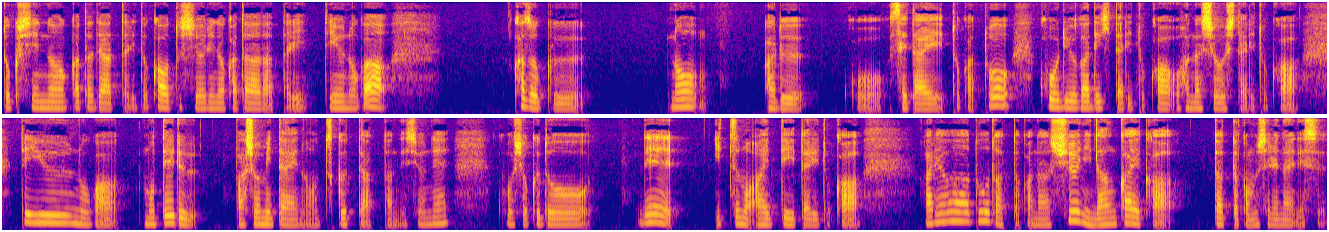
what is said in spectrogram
独身の方であったりとかお年寄りの方だったりっていうのが家族のあるこう世代とかと交流ができたりとかお話をしたりとかっていうのが持てる場所みたいのを作ってあったんですよね。こう食堂でいつも空いていたりとかあれはどうだったかな？週に何回かだったかもしれないです。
